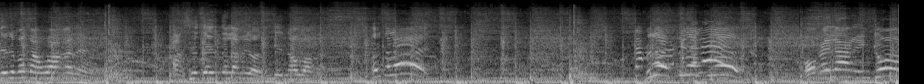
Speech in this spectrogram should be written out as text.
Hindi naman nahawakan eh. Aksidente lang yun. Hindi nahawakan. Ay, dali! Bilis, bilis, bilis! Okay lang. Enjoy!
